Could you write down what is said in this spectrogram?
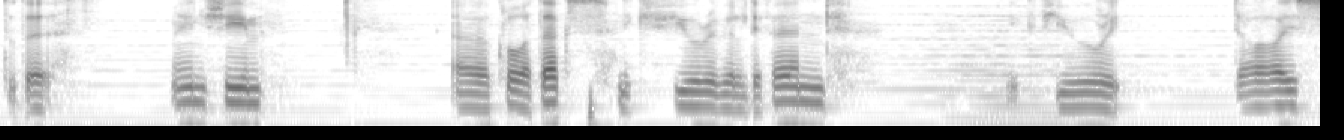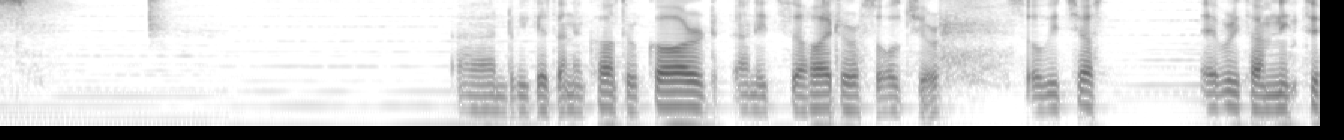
to the main scheme. Uh, Klaw attacks. Nick Fury will defend. Nick Fury dies and we get an encounter card and it's a Hydra soldier so we just every time need to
